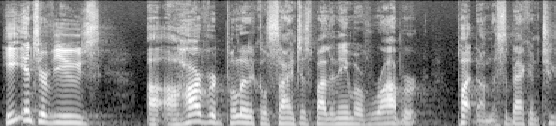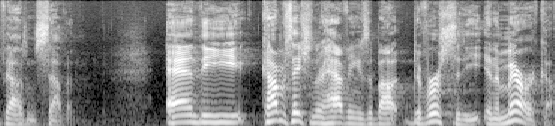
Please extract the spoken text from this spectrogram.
He interviews a, a Harvard political scientist by the name of Robert Putnam. This is back in 2007. And the conversation they're having is about diversity in America.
